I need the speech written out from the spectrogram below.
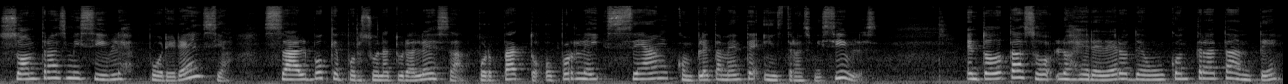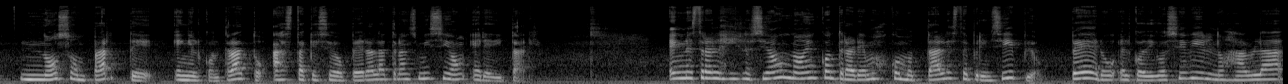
son transmisibles por herencia, salvo que por su naturaleza, por pacto o por ley sean completamente intransmisibles. En todo caso, los herederos de un contratante no son parte en el contrato hasta que se opera la transmisión hereditaria. En nuestra legislación no encontraremos como tal este principio, pero el Código Civil nos habla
